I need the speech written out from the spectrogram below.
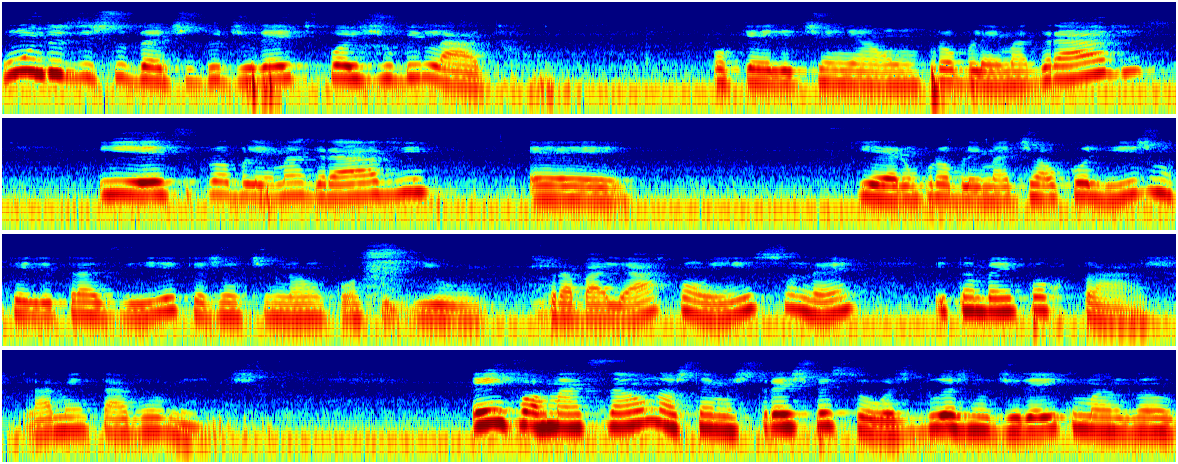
Um dos estudantes do direito foi jubilado, porque ele tinha um problema grave e esse problema grave é, que era um problema de alcoolismo que ele trazia, que a gente não conseguiu trabalhar com isso, né? E também por plágio, lamentavelmente. Em formação, nós temos três pessoas, duas no direito, uma na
